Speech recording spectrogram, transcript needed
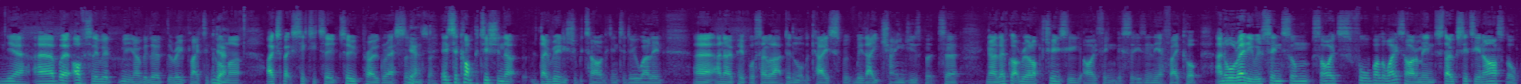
Yeah, uh, but obviously with you know with the, the replay to come Yeah. up, I expect City to to progress. And Yeah, so- it's a competition that they really should be targeting to do well in. Uh, I know people say well that didn't look the case with, with eight changes, but uh, you know they've got a real opportunity I think this season in the FA Cup. And already we've seen some sides fall by the wayside. I mean Stoke City and Arsenal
